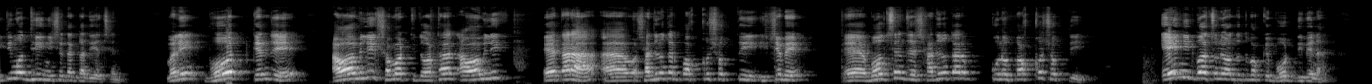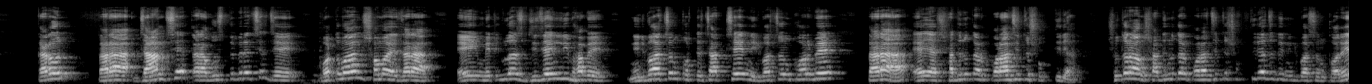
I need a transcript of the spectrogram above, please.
ইতিমধ্যেই নিষেধাজ্ঞা দিয়েছেন। মানে ভোট কেন্দ্রে আওয়ামী লীগ সমর্থিত, অর্থাৎ আওয়ামী লীগ তারা স্বাধীনতার পক্ষ শক্তি হিসেবে বলছেন যে স্বাধীনতার কোনো পক্ষ শক্তি এই নির্বাচনে অন্ততপক্ষে ভোট দিবে না। কারণ তারা জানছে, তারা বুঝতে পেরেছে যে বর্তমান সময়ে যারা এই মেটিকুলাস ডিজাইনলি ভাবে নির্বাচন করতে চাচ্ছে, নির্বাচন করবে, তারা স্বাধীনতার পরাজিত শক্তিরা। সুতরাং স্বাধীনতার পরাজিত শক্তিরা যদি নির্বাচন করে,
